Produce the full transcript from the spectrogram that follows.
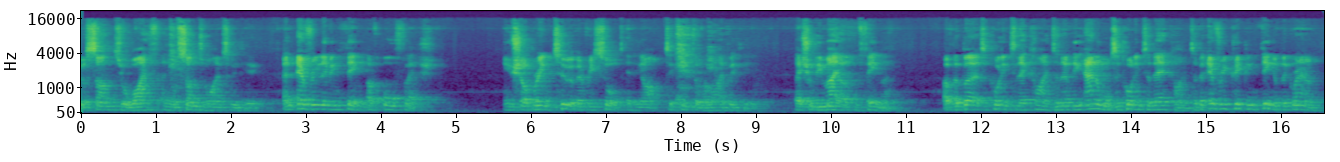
your sons, your wife, and your sons' wives with you, and every living thing of all flesh. You shall bring two of every sort in the ark to keep them alive with you. They shall be male and female of the birds according to their kinds, and of the animals according to their kinds, of every creeping thing of the ground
